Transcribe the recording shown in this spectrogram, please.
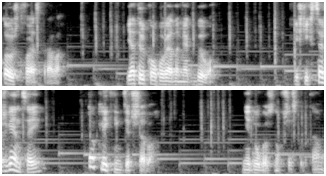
to już Twoja sprawa. Ja tylko opowiadam, jak było. Jeśli chcesz więcej, to kliknij gdzie trzeba. Niedługo znów się spotkamy.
